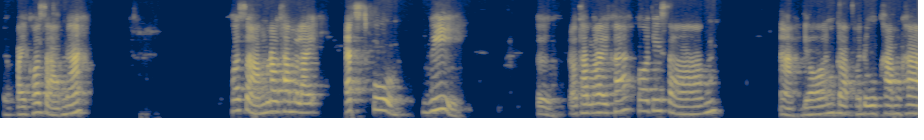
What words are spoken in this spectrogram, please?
เดี๋ยวไปข้อสามนะ ข้อสามเราทำอะไร at school we เออ เราทำอะไรคะ ข้อที่สาม อะย้อนกลับมาดูคำค่ะ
